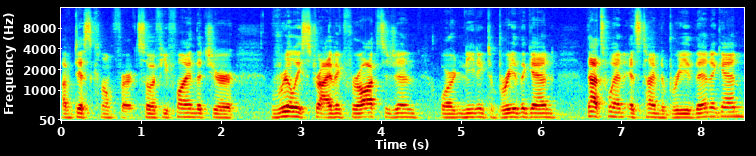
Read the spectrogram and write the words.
of discomfort. So if you find that you're really striving for oxygen or needing to breathe again, that's when it's time to breathe in again.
